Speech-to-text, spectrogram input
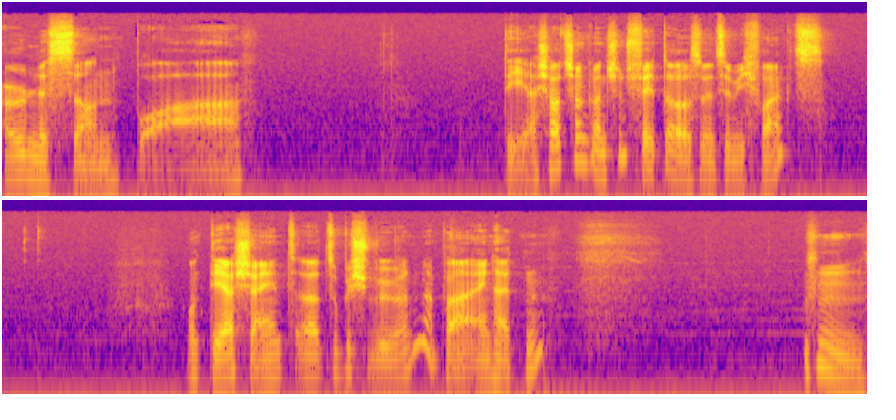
Arneson. Boah. Der schaut schon ganz schön fett aus, wenn sie mich fragt. Und der scheint äh, zu beschwören, ein paar Einheiten. Hm.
